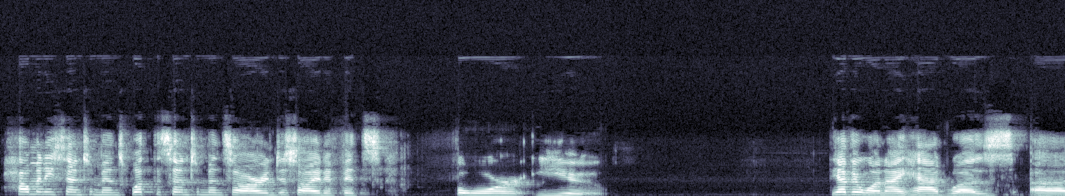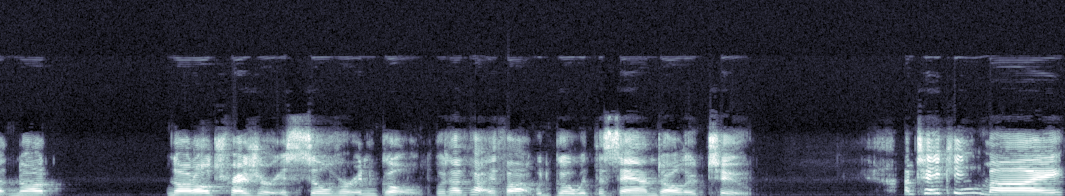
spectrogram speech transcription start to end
how many sentiments, what the sentiments are, and decide if it's for you. The other one I had was uh, not not all treasure is silver and gold, which I, th I thought would go with the sand dollar too. I'm taking my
